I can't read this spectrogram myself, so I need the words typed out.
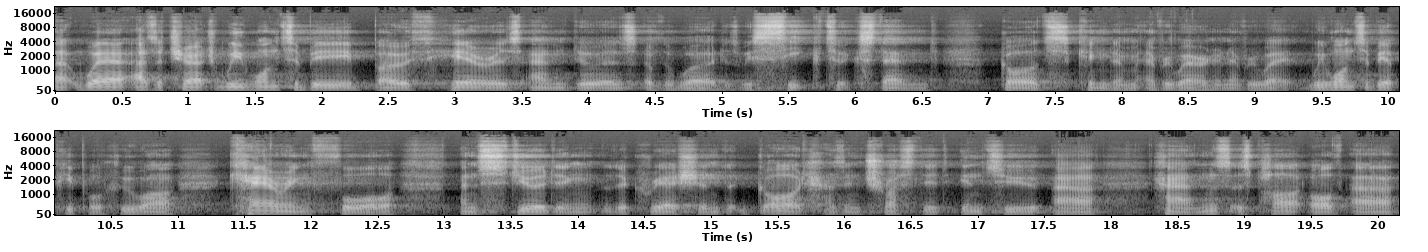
uh, where, as a church, we want to be both hearers and doers of the word as we seek to extend God's kingdom everywhere and in every way. We want to be a people who are caring for and stewarding the creation that God has entrusted into our hands as part of our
